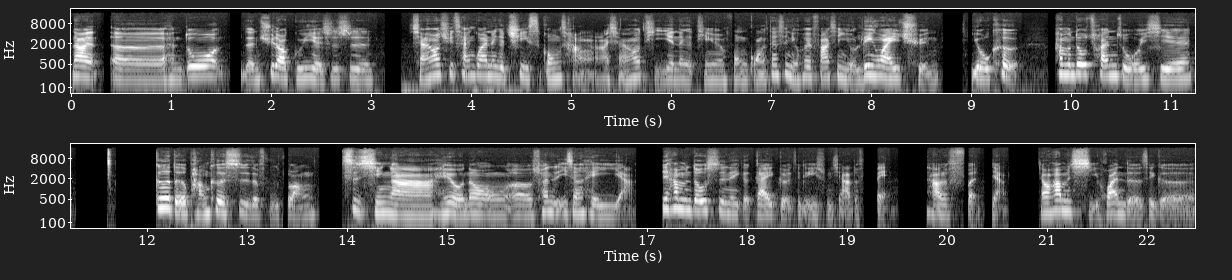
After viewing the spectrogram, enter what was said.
那呃很多人去到 g r e e 是是想要去参观那个 cheese 工厂啊，想要体验那个田园风光，但是你会发现有另外一群游客，他们都穿着一些哥德朋克式的服装，刺青啊，还有那种呃穿着一身黑衣啊，其实他们都是那个 Geiger 这个艺术家的 fan，他的粉这样。然后他们喜欢的这个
